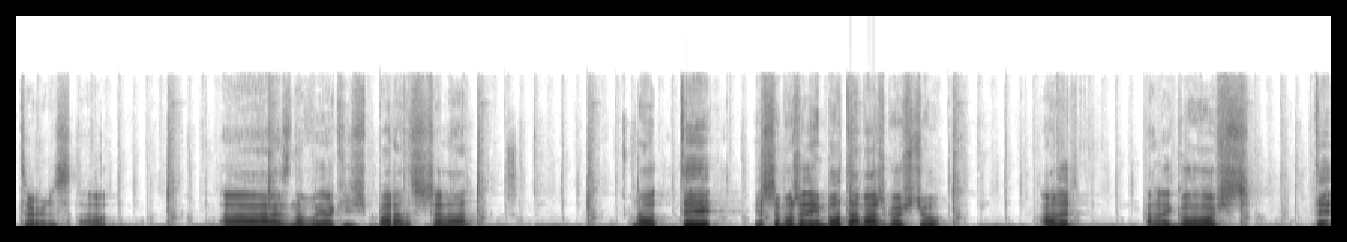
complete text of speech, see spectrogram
turns out... A, znowu jakiś baran strzela. No ty, jeszcze może aimbota masz, gościu? Ale, ale gość. Ty...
